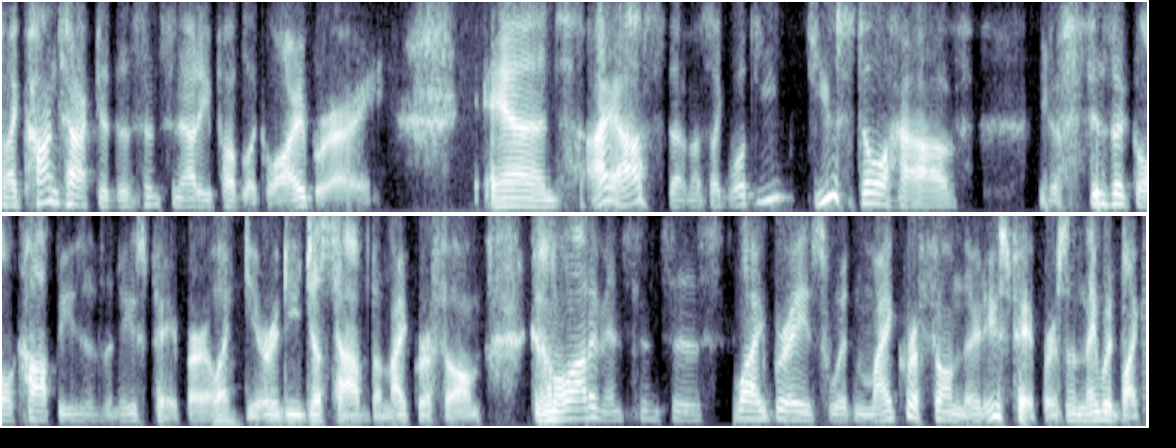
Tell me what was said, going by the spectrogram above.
I contacted the Cincinnati Public Library, and I asked them. I was like, "Well, do you do you still have you know, physical copies of the newspaper, like do, or do you just have the microfilm? Because in a lot of instances, libraries would microfilm their newspapers and they would like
